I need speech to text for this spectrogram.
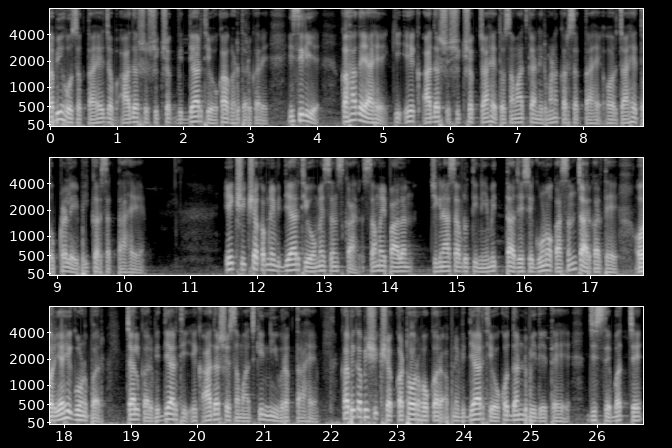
तभी हो सकता है जब आदर्श शिक्षक विद्यार्थियों का घड़तर करे। इसीलिए कहा गया है कि एक आदर्श शिक्षक चाहे तो समाज का निर्माण कर सकता है और चाहे तो प्रलय भी कर सकता है। एक शिक्षक अपने विद्यार्थियों में संस्कार, समय पालन जिज्ञासा वृत्ति नियमितता जैसे गुणों का संचार करते हैं और यही गुण पर चलकर विद्यार्थी एक आदर्श समाज की नींव रखता है कभी कभी शिक्षक कठोर होकर अपने विद्यार्थियों को दंड भी देते हैं जिससे बच्चे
